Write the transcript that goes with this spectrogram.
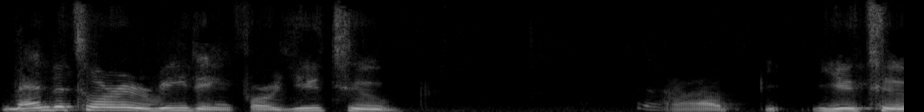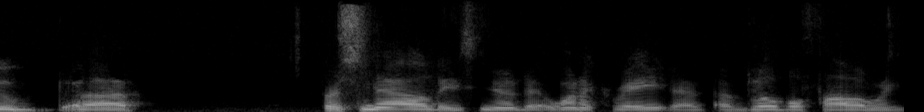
mandatory reading for YouTube uh, YouTube uh, personalities, you know, that want to create a, a, global following.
